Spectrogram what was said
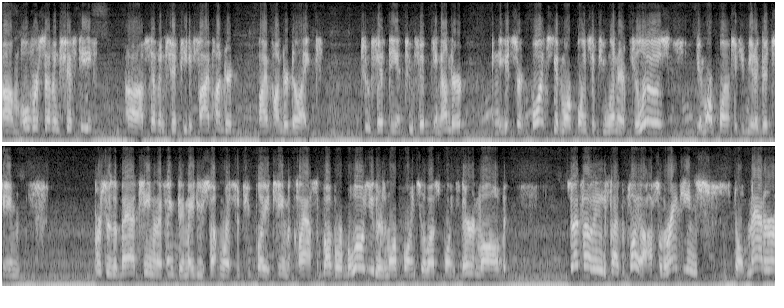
um, over 750, uh, 750 to 500, 500 to like 250 and 250 and under. And you get certain points. You get more points if you win or if you lose. You get more points if you beat a good team versus a bad team. And I think they may do something with if you play a team a class above or below you, there's more points or less points. They're involved. So that's how they decide the playoffs. So the rankings don't matter.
